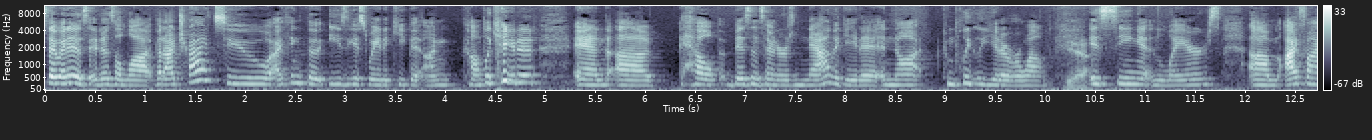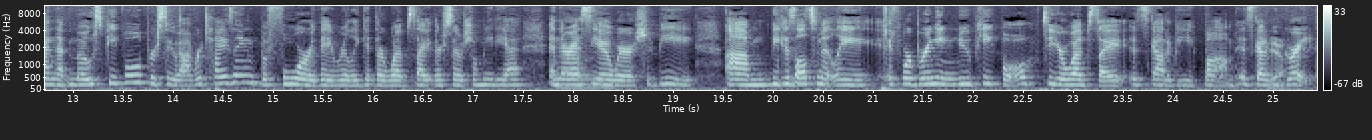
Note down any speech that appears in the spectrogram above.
so it is it is a lot but i try to i think the easiest way to keep it uncomplicated and uh, help business owners navigate it and not completely get overwhelmed Yeah. is seeing it in layers um, i find that most people pursue advertising before they really get their website their social media and their Oh, seo yeah. where it should be um, because ultimately if we're bringing new people to your website it's got to be bomb it's got to Yeah. be great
